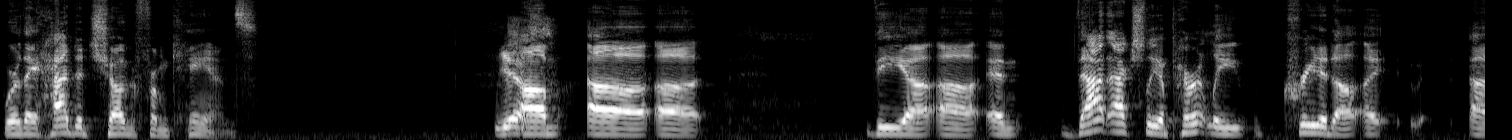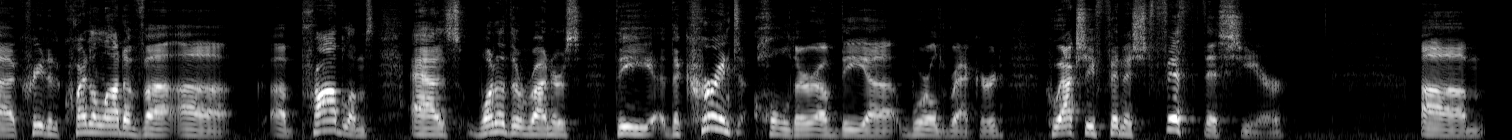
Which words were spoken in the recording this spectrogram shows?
where they had to chug from cans. Yes. Um, uh, uh, the uh, uh, and that actually apparently created a, a uh, created quite a lot of uh, uh, uh, problems as one of the runners, the the current holder of the uh, world record, who actually finished fifth this year, um,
